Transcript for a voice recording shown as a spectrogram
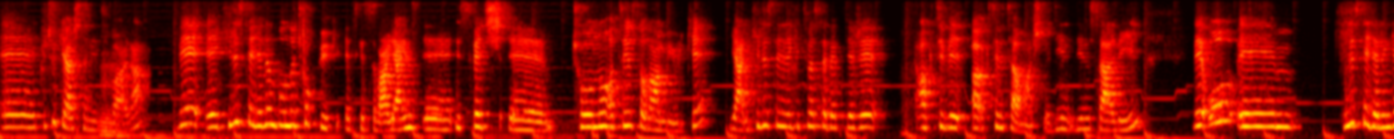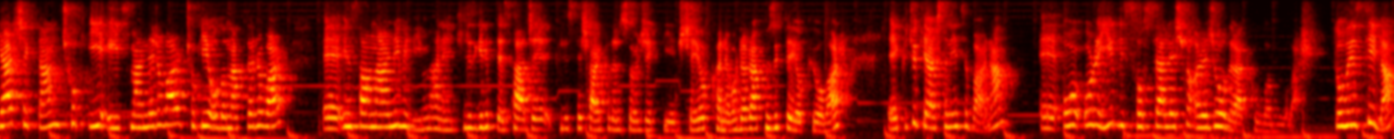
E, küçük yaştan itibaren. Hmm. Ve e, kiliselerin bunda çok büyük etkisi var. Yani e, İsveç e, çoğunluğu ateist olan bir ülke. Yani kiliselere gitme sebepleri aktivi, aktivite amaçlı, din, dinsel değil. Ve o e, kiliselerin gerçekten çok iyi eğitmenleri var, çok iyi olanakları var. Ee, insanlar ne bileyim hani kilise gidip de sadece kilise şarkıları söyleyecek diye bir şey yok. Hani orada rock müzik de yapıyorlar. Ee, küçük yaştan itibaren e, orayı bir sosyalleşme aracı olarak kullanıyorlar. Dolayısıyla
